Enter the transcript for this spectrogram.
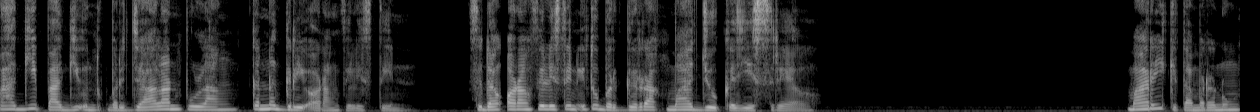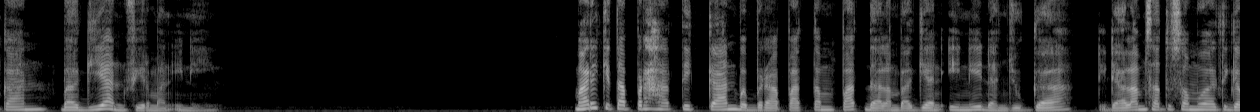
pagi-pagi untuk berjalan pulang ke negeri orang Filistin. Sedang orang Filistin itu bergerak maju ke Yisrael. Mari kita merenungkan bagian firman ini. Mari kita perhatikan beberapa tempat dalam bagian ini dan juga di dalam 1 Samuel 31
